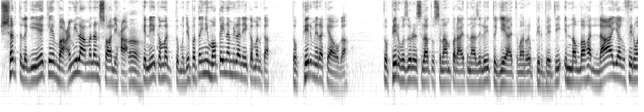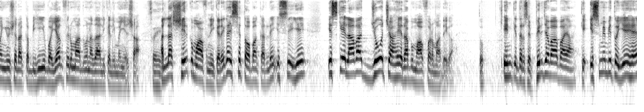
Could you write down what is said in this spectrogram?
शर्त लगी है कि वामिल अमलन सालिहा कि नेक अमल तो मुझे पता ही नहीं मौका ही ना मिला नेक अमल का तो फिर मेरा क्या होगा? तो फिर हजूर सलाम पर आयत नाजिल हुई तो ये आयत वहाँ फिर भेजी इन अल्लाह ला यगफिर युशरा कभी व मादून कली मैशा सही। अल्लाह शिरक माफ़ नहीं करेगा इससे तौबा कर लें इससे ये इसके अलावा जो चाहे रब माफ़ फरमा देगा तो इनकी तरफ़ से फिर जवाब आया कि इसमें भी तो ये है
